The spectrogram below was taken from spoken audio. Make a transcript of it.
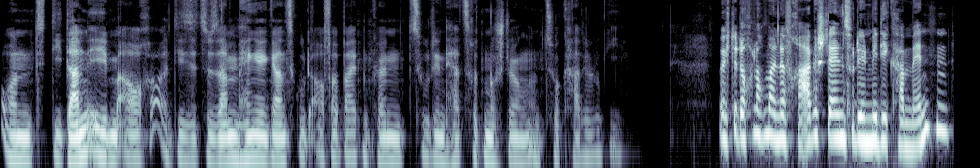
und die dann eben auch diese Zusammenhänge ganz gut aufarbeiten können zu den Herzrhythmusstörungen und zur Kardiologie möchte doch noch mal eine Frage stellen zu den Medikamenten.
